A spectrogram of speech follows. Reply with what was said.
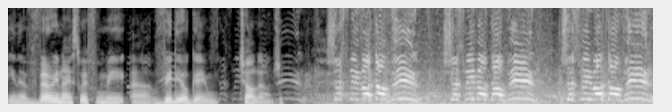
in a very nice way for me a video game challenge. Je suis Martinville Je suis Martinville Je suis Martinville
